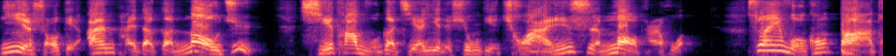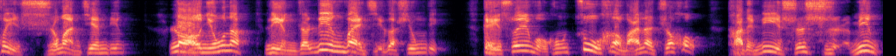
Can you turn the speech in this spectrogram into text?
一手给安排的个闹剧。其他五个结义的兄弟全是冒牌货。孙悟空打退十万尖兵，老牛呢，领着另外几个兄弟。给孙悟空祝贺完了之后，他的历史使命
